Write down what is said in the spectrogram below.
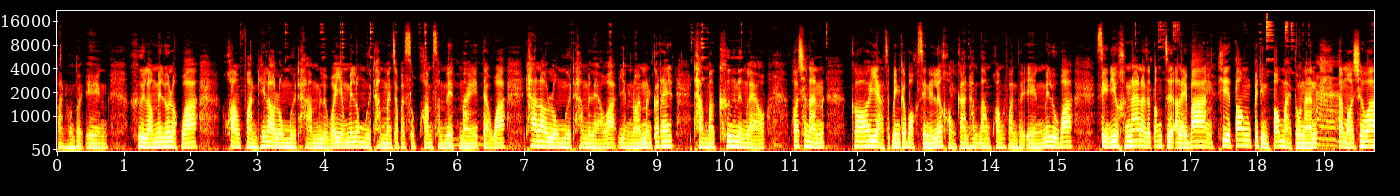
ฝันของตัวเอง คือเราไม่รู้หรอกว่าความฝันที่เราลงมือทำหรือว่ายังไม่ลงมือทำมันจะประสบความสำเร็จไหม แต่ว่าถ้าเราลงมือทำมาแล้วอะอย่างน้อยมันก็ได้ทำมาครึ่งหนึ่งแล้ว เพราะฉะนั้นก็อยากจะเป็นกระบอกเสียงในเรื่องของการทำตามความฝันตัวเอง ไม่รู้ว่าสิ่งที่อยู่ข้างหน้าเราจะต้องเจออะไรบ้าง ที่จะต้องไปถึงเป้าหมายตรงนั้น อ่า แต่หมอเชื่อว่า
